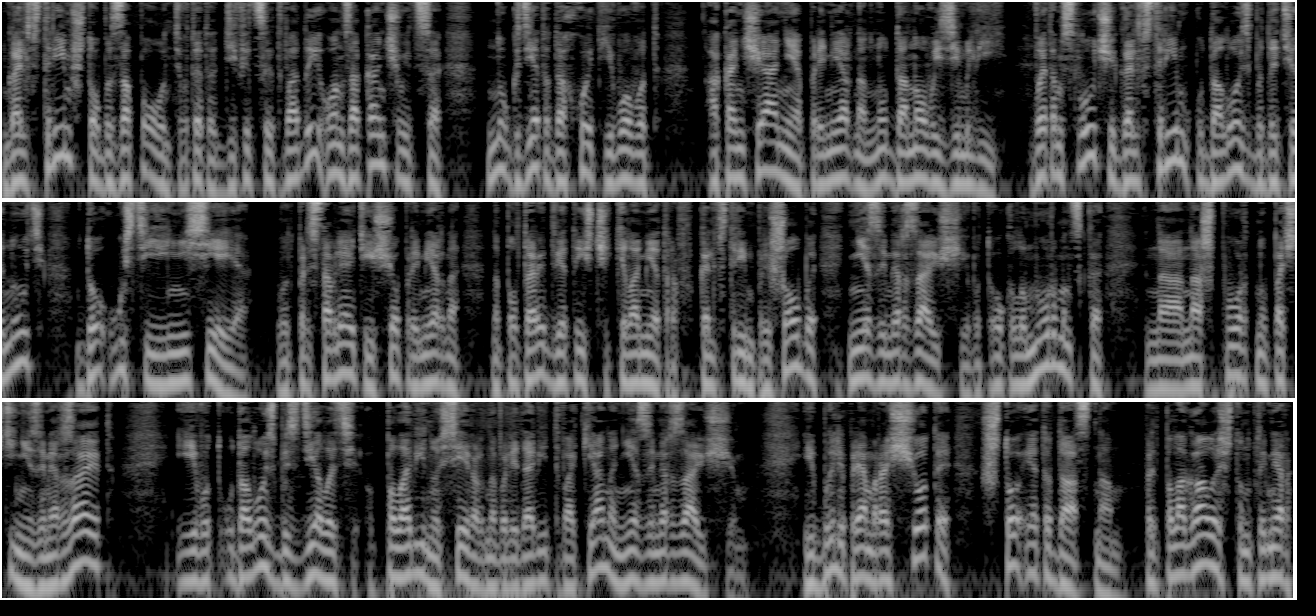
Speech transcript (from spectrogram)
Гольфстрим, чтобы заполнить вот этот дефицит воды, он заканчивается, ну, где-то доходит его вот окончание примерно, ну, до Новой Земли. В этом случае Гольфстрим удалось бы дотянуть до устья Енисея. Вот представляете, еще примерно на полторы-две тысячи километров Гольфстрим пришел бы, не замерзающий. Вот около Мурманска на наш порт ну, почти не замерзает. И вот удалось бы сделать половину Северного Ледовитого океана не замерзающим. И были прям расчеты, что это даст нам. Предполагалось, что, например,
